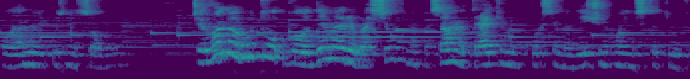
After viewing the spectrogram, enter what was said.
Оленою Кузнєцовою. Червону руту Володимир Івасюк написав на третьому курсі медичного інституту.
